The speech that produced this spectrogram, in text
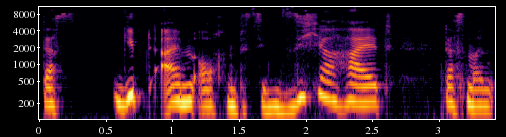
Das gibt einem auch ein bisschen Sicherheit, dass man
